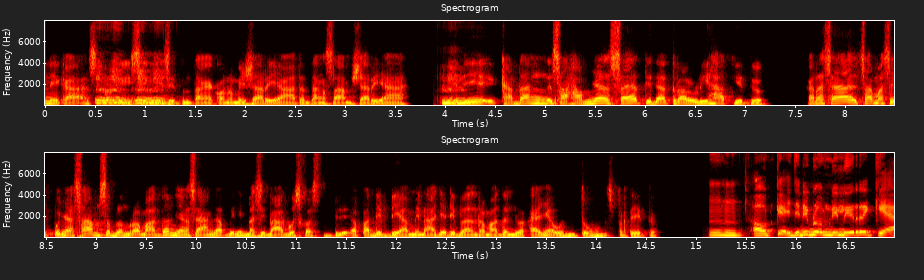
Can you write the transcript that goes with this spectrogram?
ini kak, seperti mm, mengisi-ngisi mm, tentang ekonomi syariah, tentang saham syariah. Mm. Jadi kadang sahamnya saya tidak terlalu lihat gitu. Karena saya saya masih punya saham sebelum Ramadan yang saya anggap ini masih bagus kok apa didiamin aja di bulan Ramadan juga kayaknya untung seperti itu. Mm, Oke, okay. jadi belum dilirik ya.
